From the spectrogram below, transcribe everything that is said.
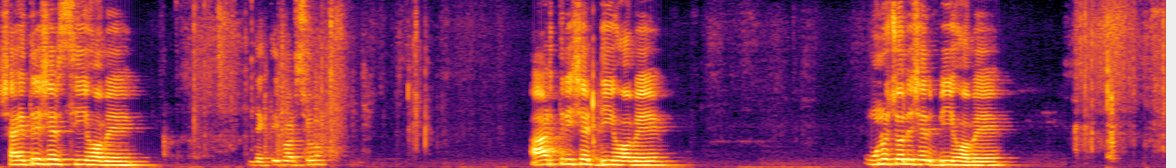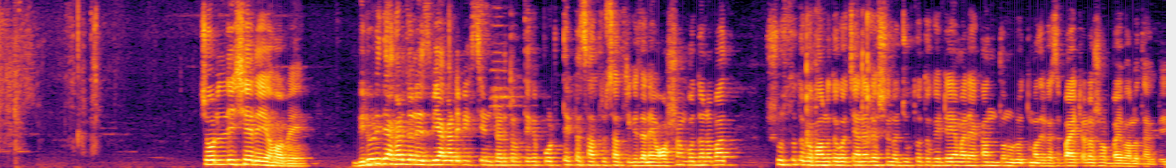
সাঁত্রিশের সি হবে। দেখতেই পারছ? আটত্রিশের ডি হবে, উনচল্লিশের বি হবে, চল্লিশের এ হবে। ভিডিওটি দেখার জন্য এসবি একাডেমিক সেন্টারের তরফ থেকে প্রত্যেকটা ছাত্রছাত্রীকে জানাই অসংখ্য ধন্যবাদ। সুস্থ থেকে, ভালো থেকো, চ্যানেলের সঙ্গে যুক্ত থেকে, এটাই আমার একান্ত অনুরোধ তোমাদের কাছে। বাইটারা সবাই ভালো থাকবে।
